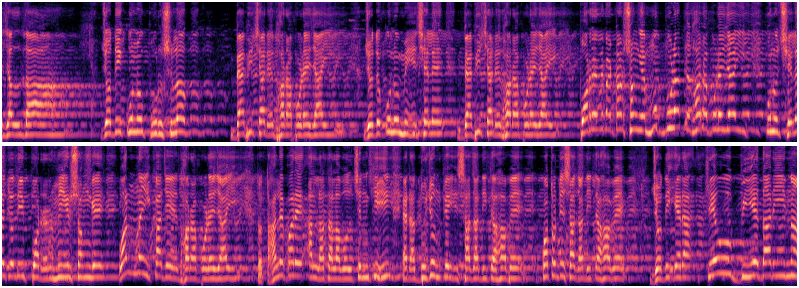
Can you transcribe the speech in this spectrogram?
জালদা। যদি কোনো পুরুষ লোক ব্যভিচারে ধরা পড়ে যাই। যদি কোনো মেয়ে ছেলে ব্যভিচারে ধরা পড়ে যায় পরের বেটার সঙ্গে মুখ বুড়াতে ধরা পড়ে যাই, কোনো ছেলে যদি পরের মেয়ের সঙ্গে অন্যায় কাজে ধরা পড়ে যায় তো তাহলে পারে আল্লাহ তালা বলছেন কি, এরা দুজনকেই সাজা দিতে হবে। কতটি সাজা দিতে হবে? যদি এরা কেউ বিয়েদারি না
